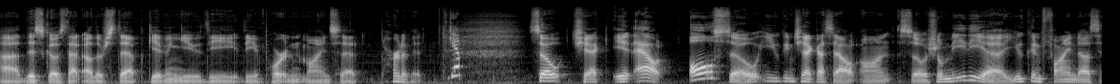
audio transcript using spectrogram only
uh, this goes that other step giving you the the important mindset part of it Yep. so check it out. Also, you can check us out on social media. You can find us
